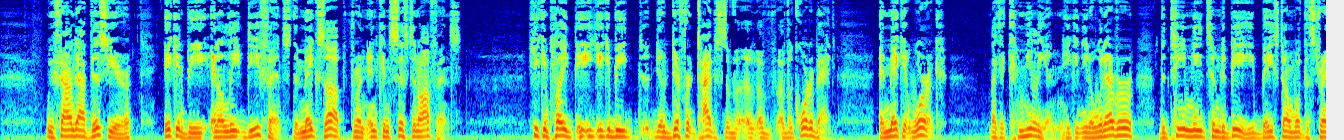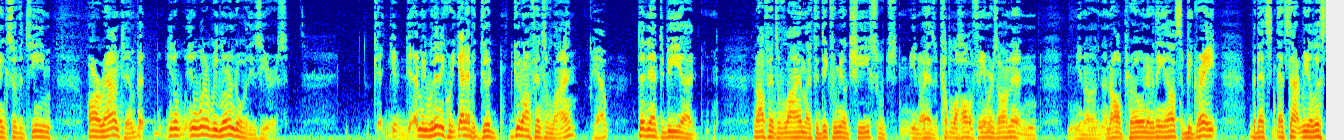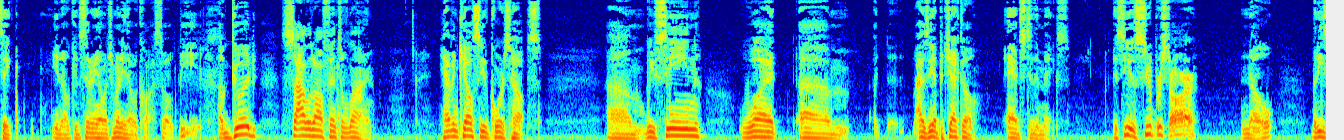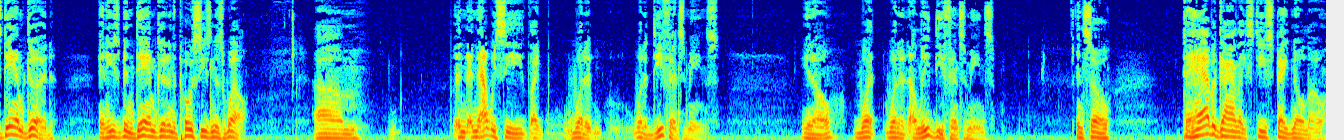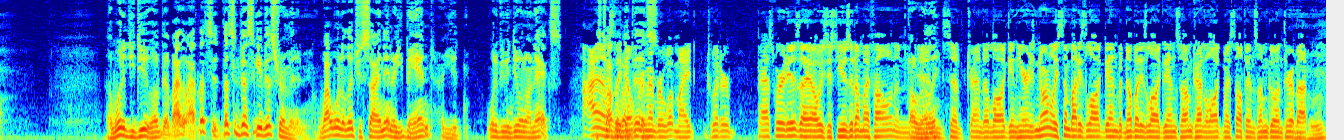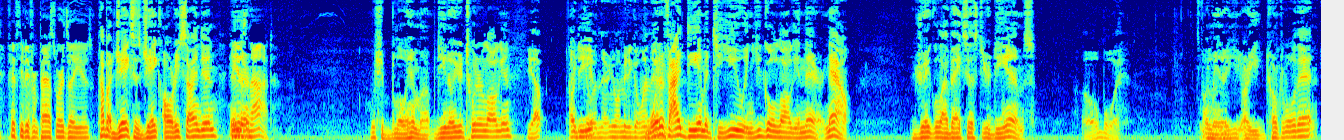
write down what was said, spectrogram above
We found out this year it can be an elite defense that makes up for an inconsistent offense. He can play. He, he can be you know different types of, of of a quarterback and make it work like a chameleon. He can you know whatever the team needs him to be based on what the strengths of the team are around him. But you know, you know what have we learned over these years? I mean, with any quarterback, you got to have a good good offensive line. Yep. Doesn't have to be a, an offensive line like the Dick Vermeil Chiefs, which you know has a couple of Hall of Famers on it, and you know an All Pro and everything else. It'd be great, but that's that's not realistic. You know, considering how much money that would cost. So be a good, solid offensive line. Having Kelce, of course, helps. Um, we've seen what um, Isaiah Pacheco adds to the mix. Is he a superstar? No, but he's damn good, and he's been damn good in the postseason as well. Um, and, and now we see like what a what a defense means. You know what what an elite defense means, and so to have a guy like Steve Spagnuolo. Uh, what did you do? By the way, let's let's investigate this for a minute. Why wouldn't it let you sign in? Are you banned? Are you? What have you been doing on X? I Let's honestly don't this. remember what my Twitter password is. I always just use it on my phone, and Oh, really? and so trying to log in here. Normally somebody's logged in, but nobody's logged in, so I'm trying to log myself in. So I'm going through about Mm-hmm. 50 different passwords I use. How about Jake's? Is Jake already signed in? He is there? not. We should blow him up. Do you know your Twitter login? Yep. Oh, I do you? Go in there. You want me to go in What there? What if I DM it to you and you go log in there? Now, Drake will have access to your DMs. Oh boy. I mean, are you are you comfortable with that?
